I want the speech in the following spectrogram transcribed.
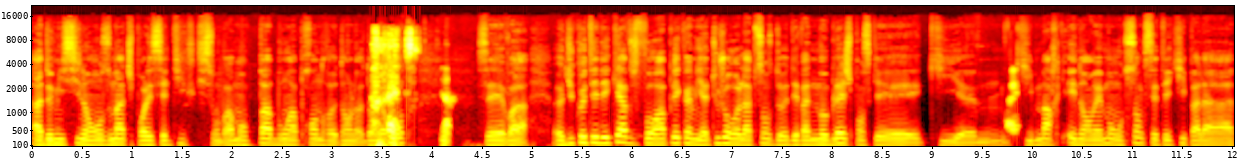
à domicile en 11 matchs pour les Celtics qui sont vraiment pas bons à prendre dans, le, dans leur C'est voilà. Euh, du côté des Cavs, il faut rappeler comme il y a toujours l'absence de Devan Mobley, je pense qui qui, euh, qui marque énormément. On sent que cette équipe, elle a,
